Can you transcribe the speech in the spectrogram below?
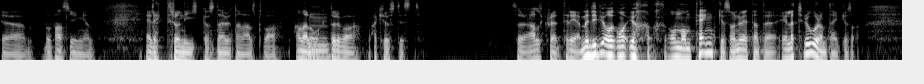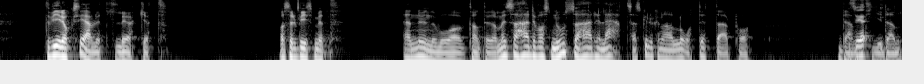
Eh, Då fanns ju ingen elektronik och sådär utan allt var analogt och det var akustiskt. Så all cred till det. Men det, om, om- de tänker så, nu vet jag inte, eller tror de tänker så. Då blir det också jävligt löket. Alltså det blir som ett ännu en nivå av töntigt. Men så här, det var nog så här det lät. Så jag skulle kunna ha låtit där på den Så jag- tiden.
